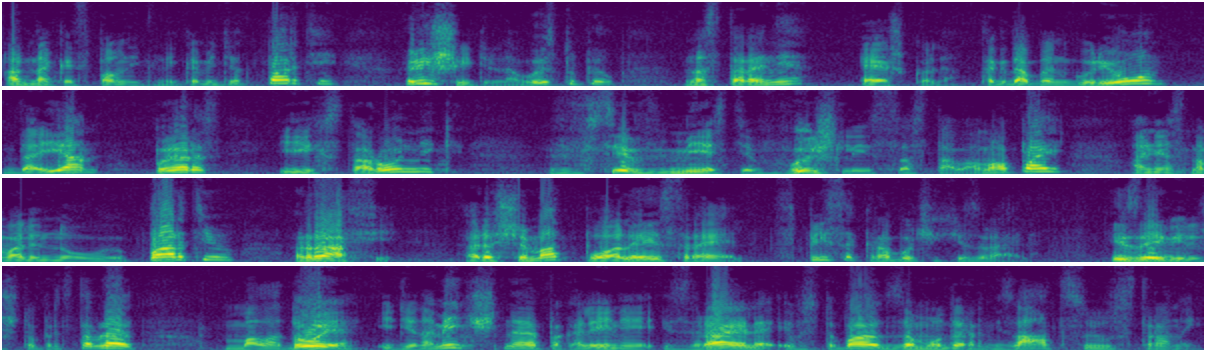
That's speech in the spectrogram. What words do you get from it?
Однако исполнительный комитет партии решительно выступил на стороне Эшколя. Тогда Бен-Гурион, Даян, Перес и их сторонники все вместе вышли из состава Мапай, они основали новую партию Рафи, Решемат Пуале Израиль, список рабочих Израиля, и заявили, что представляют молодое и динамичное поколение Израиля и выступают за модернизацию страны.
